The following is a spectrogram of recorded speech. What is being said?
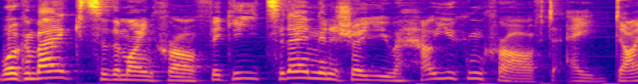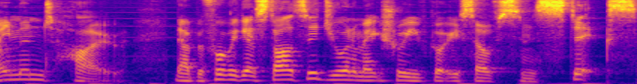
Welcome back to the Minecraft Viki. Today I'm going to show you how you can craft a diamond hoe. Now before we get started you want to make sure you've got yourself some sticks,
